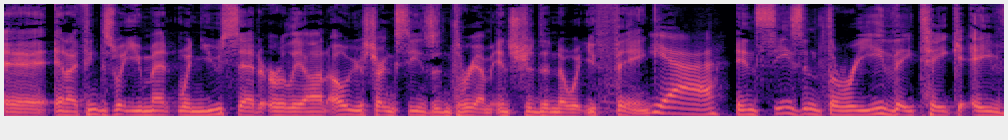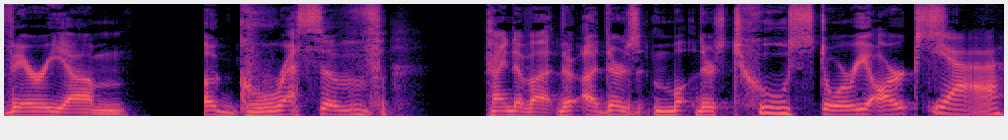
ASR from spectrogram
uh, and I think this is what you meant when you said early on, "Oh, you're starting season three. I'm interested to know what you think." yeah. In season three, they take a very um, aggressive kind of a. There, uh, there's there's two story arcs Yeah.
